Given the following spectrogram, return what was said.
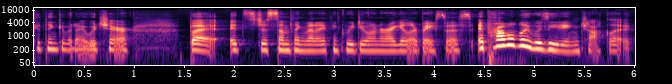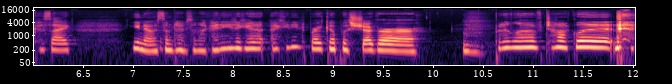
could think of it I would share. But it's just something that I think we do on a regular basis. It probably was eating chocolate cuz I you know, sometimes I'm like I need to get I need to break up with sugar. But I love chocolate.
